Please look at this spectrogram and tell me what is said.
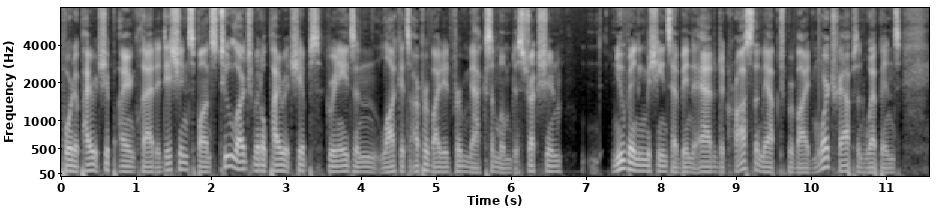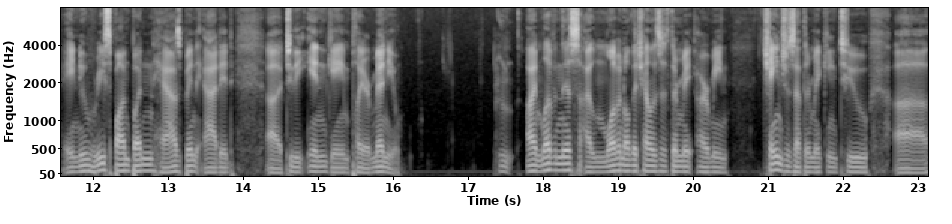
Port a Pirate Ship Ironclad Edition spawns two large metal pirate ships. Grenades and lockets are provided for maximum destruction. New vending machines have been added across the map to provide more traps and weapons. A new respawn button has been added uh, to the in game player menu. I'm loving this. I'm loving all the challenges they're making. I mean, changes that they're making to uh,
